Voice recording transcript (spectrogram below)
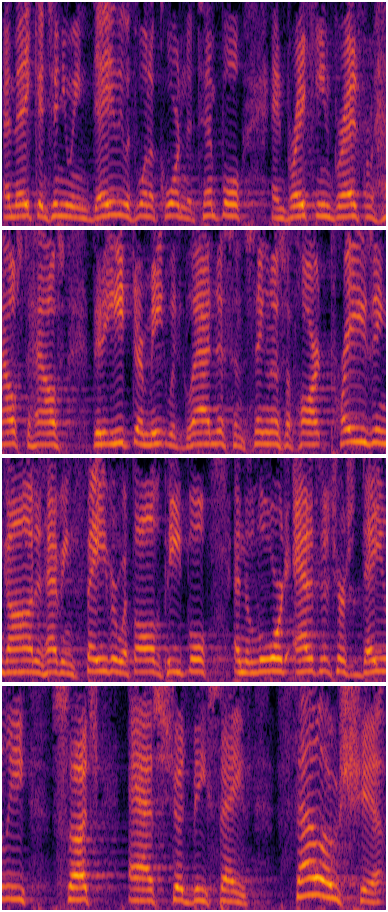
And they, continuing daily with one accord in the temple, and breaking bread from house to house, did eat their meat with gladness and singleness of heart, praising God and having favor with all the people. And the Lord added to the church daily such as should be saved. Fellowship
